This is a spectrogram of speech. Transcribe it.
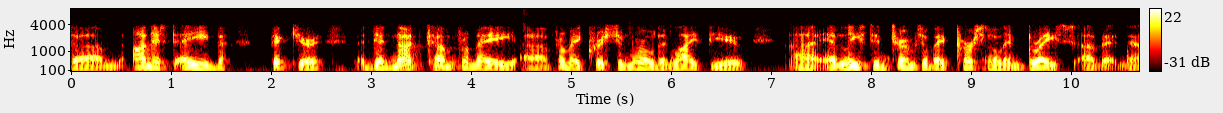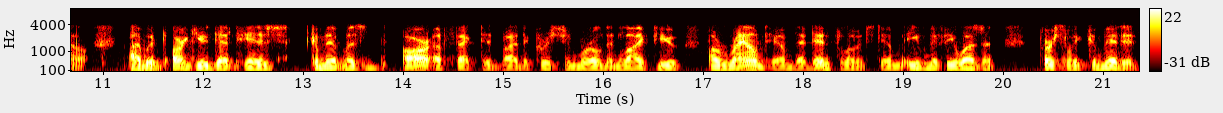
um, honest Abe picture did not come from a uh, from a Christian world and life view. Uh, at least in terms of a personal embrace of it. Now, I would argue that his commitments are affected by the Christian world and life view around him that influenced him, even if he wasn't personally committed.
